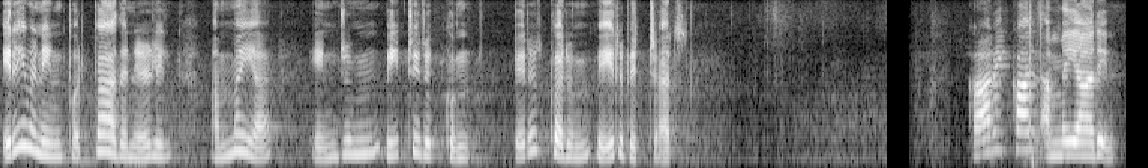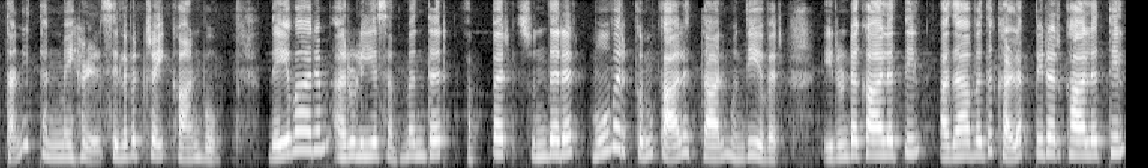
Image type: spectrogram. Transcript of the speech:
இறைவனின் பொற்பாத நிழலில் அம்மையார் என்றும் வீற்றிருக்கும் பிறர்க்கரும் பேறு பெற்றார். காரைக்கால் அம்மையாரின் தனித்தன்மைகள் சிலவற்றை காண்போம். தேவாரம் அருளிய சம்பந்தர் அப்பர் சுந்தரர் மூவர்க்கும் காலத்தால் முந்தியவர். இருண்ட காலத்தில் அதாவது களப்பிரர் காலத்தில்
